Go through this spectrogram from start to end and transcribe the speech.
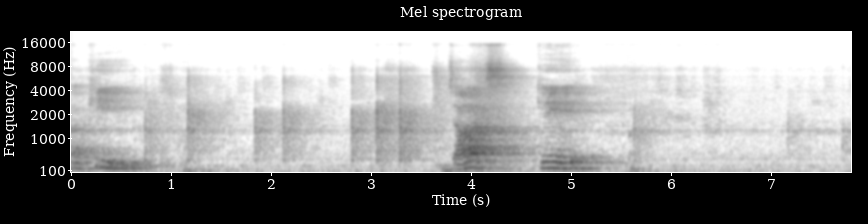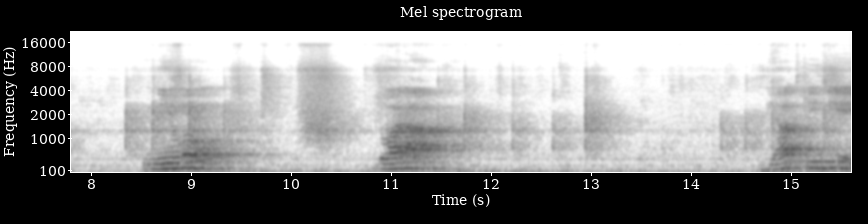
की जाँच के नियमों द्वारा ज्ञात कीजिए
